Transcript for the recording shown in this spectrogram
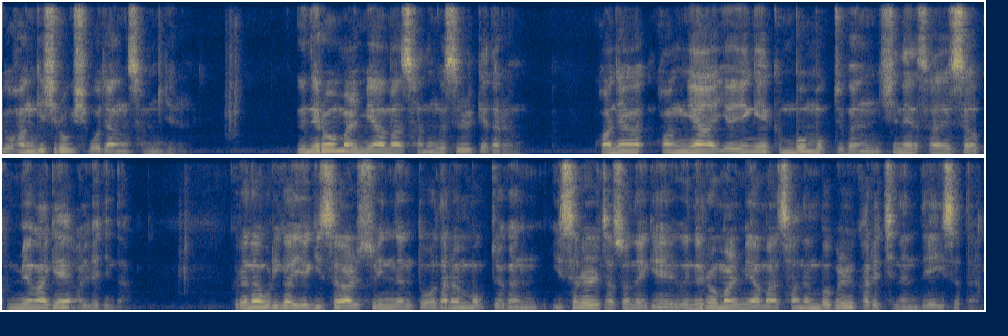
요한계시록 15장 3절 은혜로 말미암아 사는 것을 깨달음 광야, 광야 여행의 근본 목적은 신의 산에서 분명하게 알려진다. 그러나 우리가 여기서 알 수 있는 또 다른 목적은 이스라엘 자손에게 은혜로 말미암아 사는 법을 가르치는 데 있었다.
